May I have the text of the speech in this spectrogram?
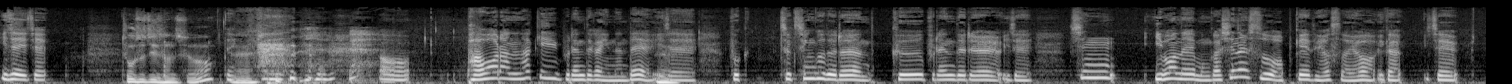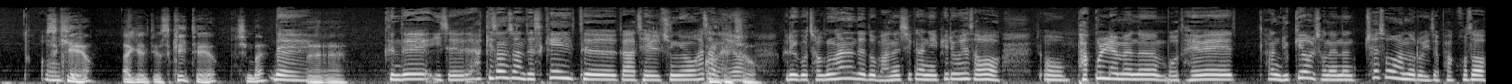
이제 이제 조수지 선수. 네. 어 Bauer라는 하키 브랜드가 있는데 네. 이제 북측 친구들은 그 브랜드를 이제 신 이번에 뭔가 신을 수 없게 되었어요. 그러니까 이제 어, 스키예요? 아 이게 그 스케이트예요? 신발? 네. 네, 네. 근데 이제 하키 선수한테 스케이트가 제일 중요하잖아요. 그렇겠죠. 그리고 적응하는데도 많은 시간이 필요해서 어 바꾸려면은 뭐 대회 한 6개월 전에는 최소한으로 이제 바꿔서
